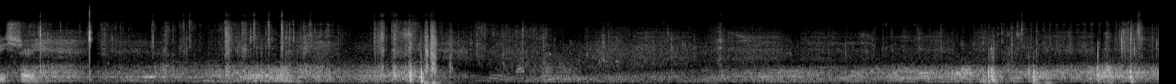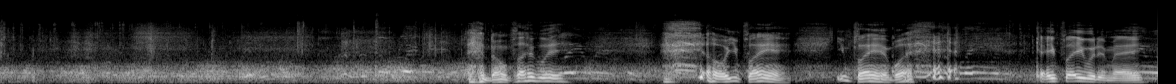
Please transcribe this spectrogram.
be straight. Don't play with it. oh, you playing. You playing, boy. Can't play with it, man.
